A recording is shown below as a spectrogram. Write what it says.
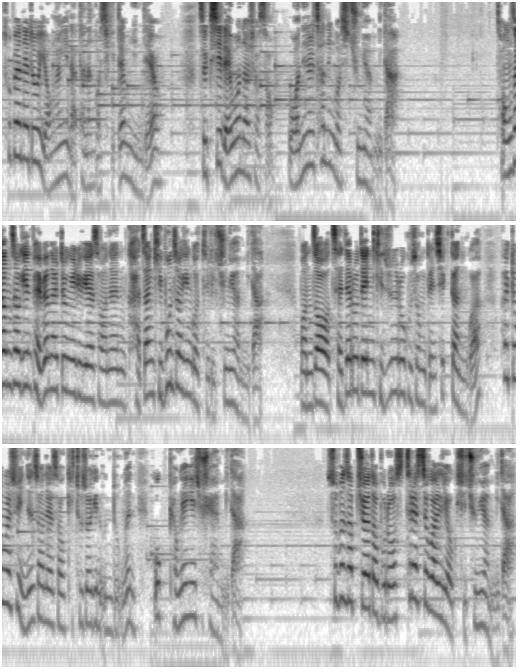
소변에도 영향이 나타난 것이기 때문인데요. 즉시 내원하셔서 원인을 찾는 것이 중요합니다. 정상적인 배변 활동을 위해서는 가장 기본적인 것들이 중요합니다. 먼저 제대로 된 기준으로 구성된 식단과 활동할 수 있는 선에서 기초적인 운동은 꼭 병행해 주셔야 합니다. 수분 섭취와 더불어 스트레스 관리 역시 중요합니다.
